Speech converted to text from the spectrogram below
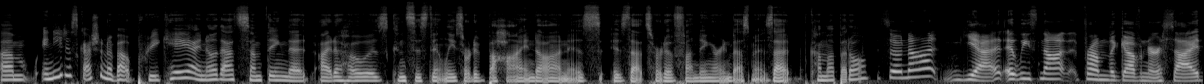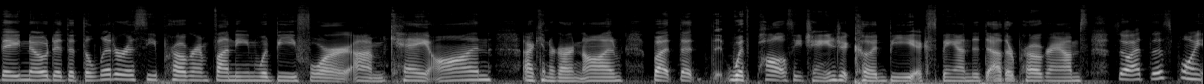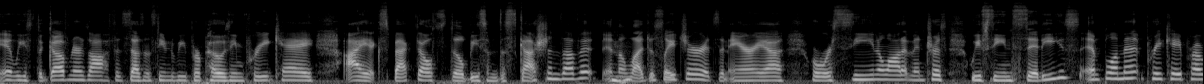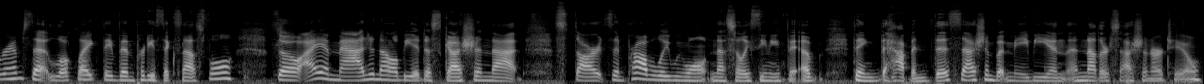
Um, any discussion about pre-K? I know that's something that Idaho is consistently sort of behind on. Is is that sort of funding or investment? Has that come up at all? So not yet, at least not from the governor's side. They noted that the literacy program funding would be for um, K on, uh, kindergarten on, but that th- with policy change, it could be expanded to other programs. So at this point, at least the governor's office doesn't seem to be proposing pre-K. I expect there'll still be some discussions of it in the legislature. It's an area where we're seeing a lot of interest. We've seen cities implement pre-K programs that look like they've been pretty successful. So I imagine that'll be a discussion that starts, and probably we won't necessarily see anything uh, thing happen this session, but maybe in another session or two.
